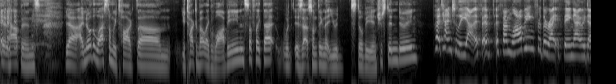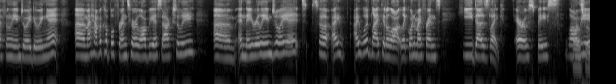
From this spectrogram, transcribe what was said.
it happens. Yeah, I know the last time we talked, um, you talked about like lobbying and stuff like that. Would is that something that you would still be interested in doing? Potentially, yeah. If, if, if I'm lobbying for the right thing, I would definitely enjoy doing it. Um, I have a couple friends who are lobbyists actually, um, and they really enjoy it. So I I would like it a lot. Like one of my friends, he does like aerospace Oh, that's really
